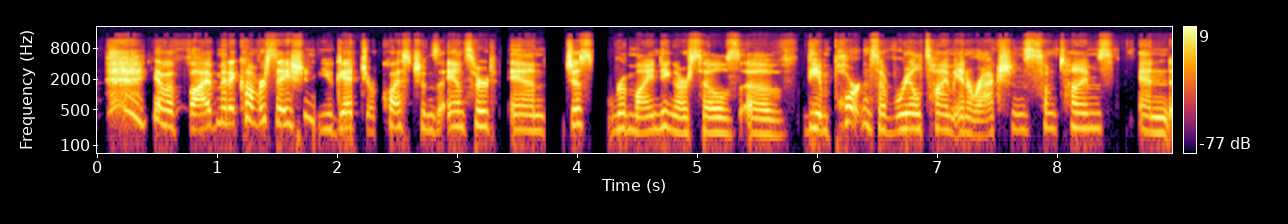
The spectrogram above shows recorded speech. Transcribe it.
you have a five minute conversation, you get your questions answered, and just reminding ourselves of the importance of real time interactions sometimes and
